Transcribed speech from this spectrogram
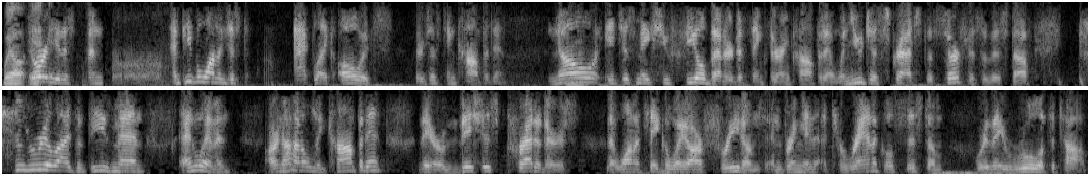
Well, Majority of this, and, and people want to just act like, oh, it's they're just incompetent. No, it just makes you feel better to think they're incompetent. When you just scratch the surface of this stuff, you realize that these men and women are not only competent, they are vicious predators that want to take away our freedoms and bring in a tyrannical system where they rule at the top.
